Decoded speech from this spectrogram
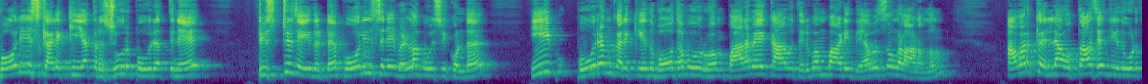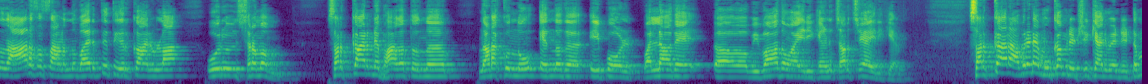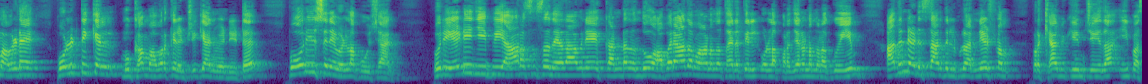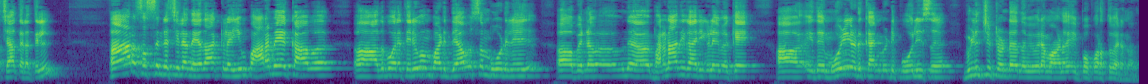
Police കലക്കിയ തൃശൂർ പൂരത്തിനെ twist ചെയ്തിട്ട് പോലീസിനെ വെള്ള പൂശിക്കൊണ്ട് ഈ പൂരം കലക്കിയത് ബോധപൂർവം പാറമേക്കാവ് തിരുവമ്പാടി ദേവസ്വങ്ങളാണെന്നും അവർക്കെല്ലാം ഒത്താശം ചെയ്തു കൊടുത്തത് ആർ എസ് എസ് ആണെന്നും വരുത്തി തീർക്കാനുള്ള ഒരു ശ്രമം സർക്കാരിന്റെ ഭാഗത്തുനിന്ന് നടക്കുന്നു എന്നത് ഇപ്പോൾ വല്ലാതെ വിവാദമായിരിക്കുകയാണ് ചർച്ചയായിരിക്കുകയാണ്. സർക്കാർ അവരുടെ മുഖം രക്ഷിക്കാൻ വേണ്ടിയിട്ടും അവരുടെ പൊളിറ്റിക്കൽ മുഖം അവർക്ക് രക്ഷിക്കാൻ വേണ്ടിയിട്ട് പോലീസിനെ വെള്ളപൂശാൻ. ഒരു A D G P R S S നേതാവിനെ കണ്ടതെന്തോ അപരാധമാണെന്ന തരത്തിൽ ഉള്ള പ്രചരണം നടക്കുകയും അതിന്റെ അടിസ്ഥാനത്തിൽ ഇപ്പോൾ അന്വേഷണം പ്രഖ്യാപിക്കുകയും ചെയ്ത ഈ പശ്ചാത്തലത്തിൽ ആർ എസ് എസിന്റെ ചില നേതാക്കളെയും പാറമേക്കാവ് അതുപോലെ തിരുവമ്പാടി ദേവസ്വം ബോർഡിലെ പിന്നെ ഭരണാധികാരികളെയും ഒക്കെ ഇത് മൊഴിയെടുക്കാൻ വേണ്ടി പോലീസ് വിളിച്ചിട്ടുണ്ട് എന്ന വിവരമാണ് ഇപ്പോൾ പുറത്തു വരുന്നത്.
